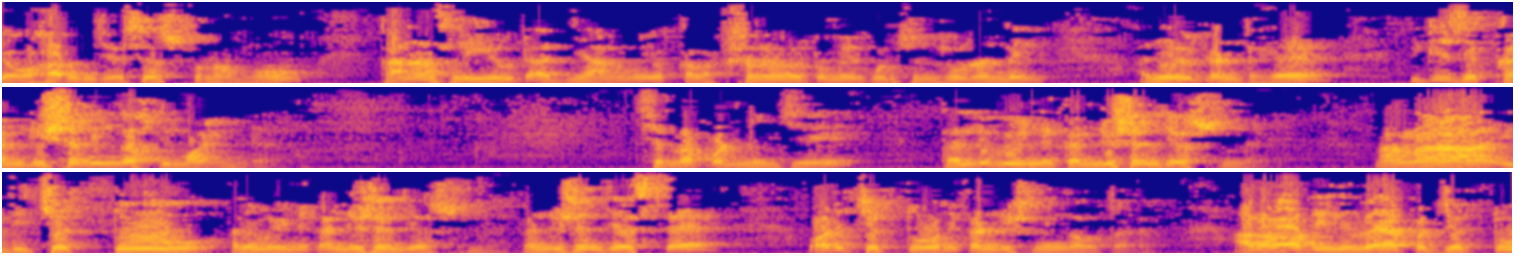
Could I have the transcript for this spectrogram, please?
వ్యవహారం చేసేస్తున్నాము. కానీ అసలు ఏమిటి ఆ జ్ఞానం యొక్క లక్షణం ఏమిటో మీరు కొంచెం చూడండి. అదేమిటంటే it is a conditioning of the mind చిన్నప్పటి నుంచి తల్లి వీడిని కండిషన్ చేస్తుంది. నానా ఇది చెట్టు అని వీడిని కండిషన్ చేస్తుంది. కండిషన్ చేస్తే వాడు చెట్టు అని కండిషనింగ్ అవుతాడు. ఆ తర్వాత ఇది వేప చెట్టు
